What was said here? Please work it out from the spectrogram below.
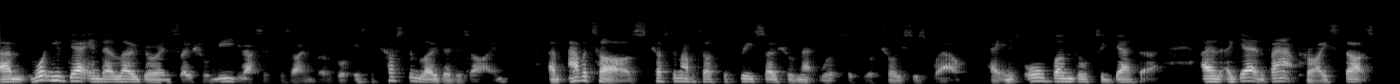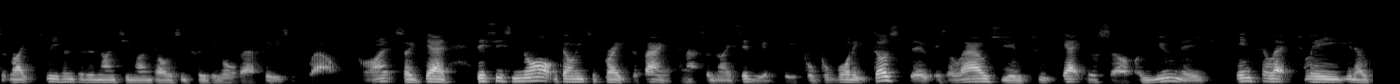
Um, what you get in their logo and social media assets design bundle is the custom logo design, um, avatars, custom avatars for three social networks of your choice as well, okay? And it's all bundled together. And again, that price starts at like $399, including all their fees as well. All right. So again, this is not going to break the bank, and that's a nice idiom, people. But what it does do is allows you to get yourself a unique, intellectually, you know,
